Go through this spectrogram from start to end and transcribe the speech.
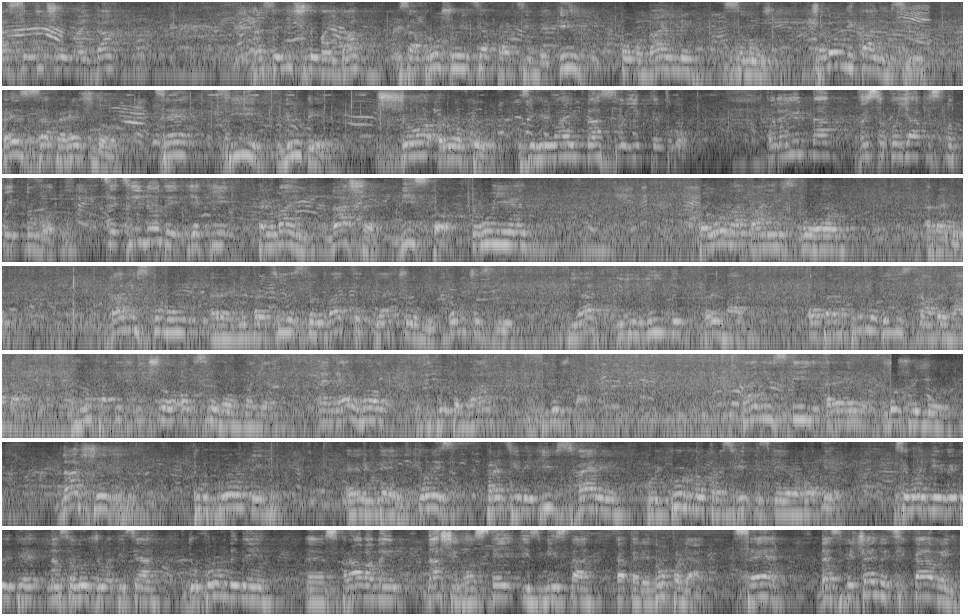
на сценічний майдан на сценічний майдан запрошуються працівники комунальних служб. Шановні канівці, беззаперечно, це ті люди щороку зігрівають нас своїм теплом, подають нам високоякісну питну воду. Це ті люди, які тримають наше місто. Формує колона Канівського реву. В Канівському рейні працює 125 чоловік, в тому числі 5 лінійних бригад, оперативно-виїзна бригада, група технічного обслуговування, енергозбутова служба. Канівський рейн запрошую наших духовних е, людей, тобто працівників сфери культурно-просвітницької роботи. Сьогодні ви будете насолоджуватися духовними е, справами наших гостей із міста Катеринополя. Це надзвичайно цікавий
